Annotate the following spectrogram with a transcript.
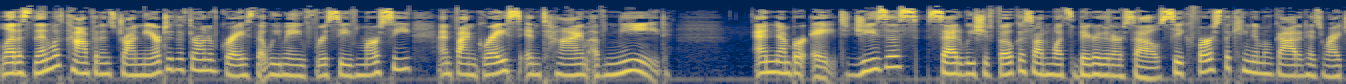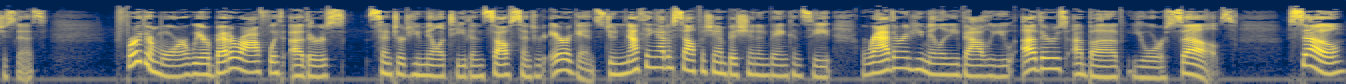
Let us then with confidence draw near to the throne of grace that we may receive mercy and find grace in time of need. And number eight, Jesus said we should focus on what's bigger than ourselves. Seek first the kingdom of God and his righteousness. Furthermore, we are better off with others centered humility than self centered arrogance. Do nothing out of selfish ambition and vain conceit. Rather, in humility, value others above yourselves. So,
